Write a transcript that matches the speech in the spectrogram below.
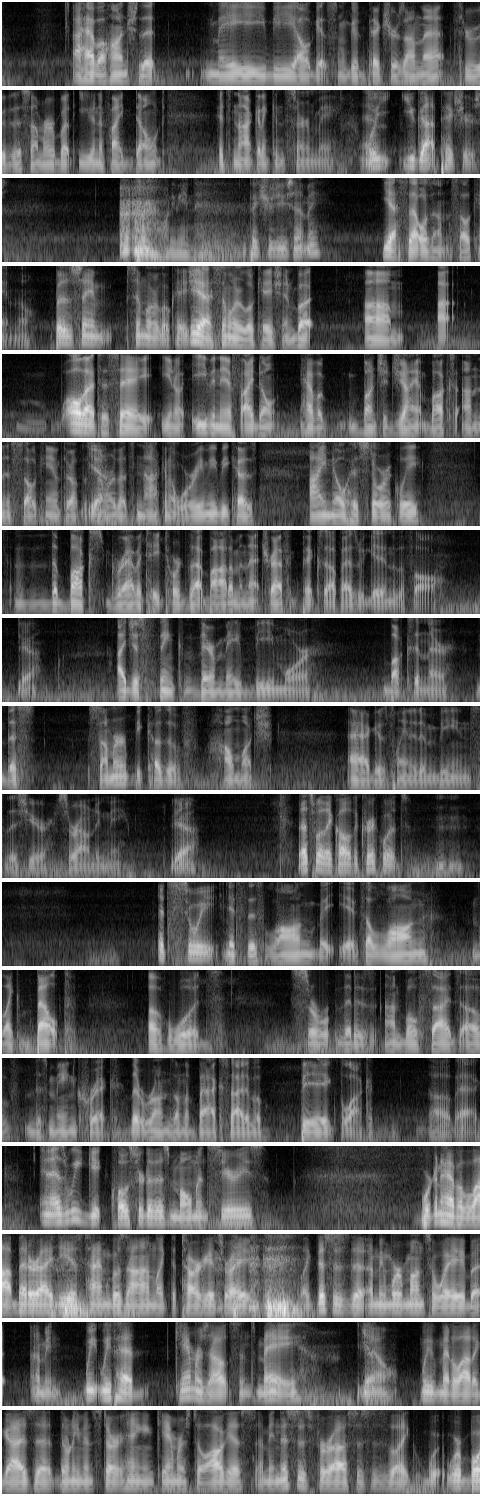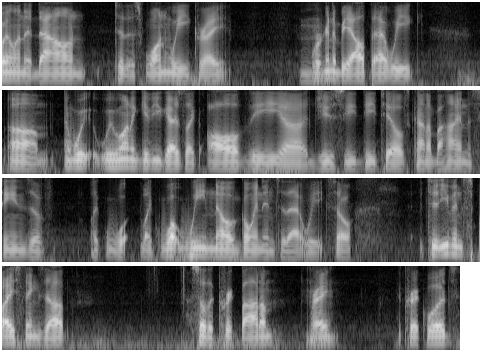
I have a hunch that maybe I'll get some good pictures on that through the summer, but even if I don't, it's not going to concern me. well, And- y- you got pictures. what do you mean? The pictures you sent me, Yes, that wasn't on the cell cam though. but it's the same similar location. Yeah, similar location, but um, I, all that to say, you know, even if I don't have a bunch of giant bucks on this cell cam throughout the Yeah. summer, that's not going to worry me because I know historically the bucks gravitate towards that bottom, and that traffic picks up as we get into the fall. Yeah. I just think there may be more bucks in there this summer because of how much ag is planted in beans this year surrounding me. Yeah. That's why they call it the Crickwoods. Mm-hmm. It's sweet. It's this long, but it's a long, like belt of woods, sur- that is on both sides of this main creek that runs on the backside of a big block of, of ag. And as we get closer to this moment series, we're gonna have a lot better idea as time goes on, like the targets, right? like this is the I mean, we're months away, but I mean we we've had cameras out since May. You Yeah. know. We've met a lot of guys that don't even start hanging cameras till August. I mean, this is for us. This is like we're boiling it down to this one week, right? Hmm. We're going to be out that week. Um, and we, we want to give you guys like all of the uh, juicy details kind of behind the scenes of like what like what we know going into that week. So to even spice things up, so the Crick bottom, right? Mhm. The Crick woods.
